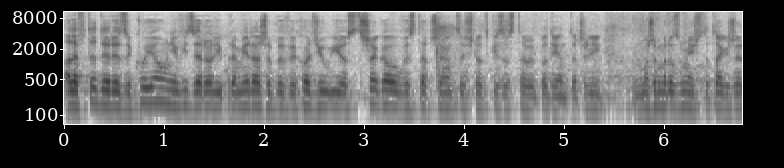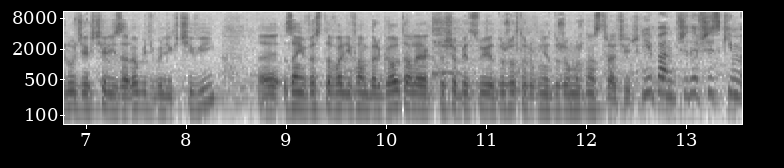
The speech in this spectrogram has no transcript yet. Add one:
ale wtedy ryzykują. Nie widzę roli premiera, żeby wychodził i ostrzegał. Wystarczające środki zostały podjęte. Czyli możemy rozumieć to tak, że ludzie chcieli zarobić, byli chciwi, e, zainwestowali w Amber Gold, ale jak ktoś obiecuje dużo, to równie dużo można stracić. Wie pan, przede wszystkim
